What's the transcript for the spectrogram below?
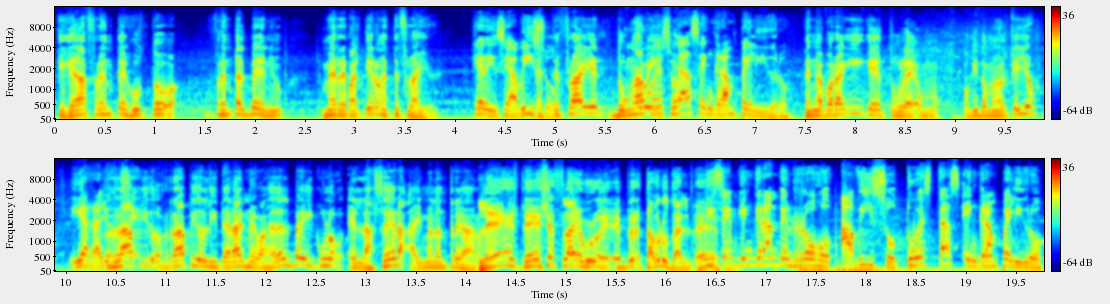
Que queda frente justo frente al venue, me repartieron este flyer. ¿Qué dice? Aviso. Este flyer de un Tú aviso. estás en gran peligro. Tenga por aquí que tú lees un poquito mejor que yo. Y a rayos dice- rápido, rápido, literal, me bajé del vehículo en la acera, ahí me lo entregaron. Lee, lee ese flyer, bro, eh, está brutal. Dice eso. bien grande en rojo, aviso, tú estás en gran peligro.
